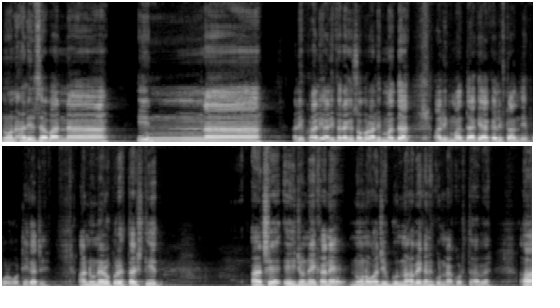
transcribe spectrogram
নুন আলিফ জাবার না, ইন্না। আলিফ খালি, আলিফের আগে জবর আলিফ মাদ্দা, আলিফ মাদ্দাকে এক আলিফ টান দিয়ে পড়ব, ঠিক আছে? আর নুনের উপরে তাসদিদ আছে, এই জন্য এখানে নুন ওয়াজিব গুন্না হবে, এখানে গুন্না করতে হবে। আ,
